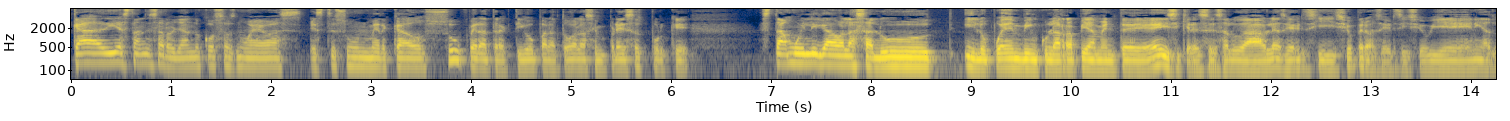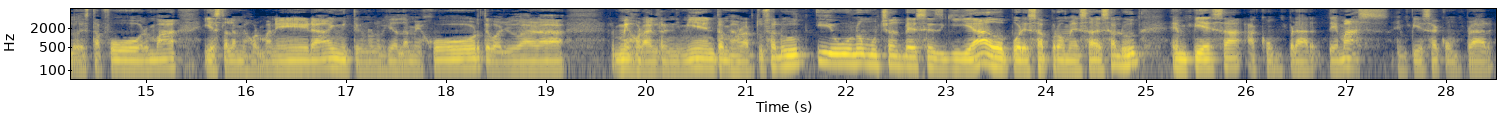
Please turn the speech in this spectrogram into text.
Cada día están desarrollando cosas nuevas. Este es un mercado súper atractivo para todas las empresas porque está muy ligado a la salud y lo pueden vincular rápidamente de, si quieres ser saludable, haz ejercicio, pero haz ejercicio bien y hazlo de esta forma y esta es la mejor manera y mi tecnología es la mejor, te va a ayudar a mejorar el rendimiento, a mejorar tu salud y uno muchas veces guiado por esa promesa de salud empieza a comprar de más, empieza a comprar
